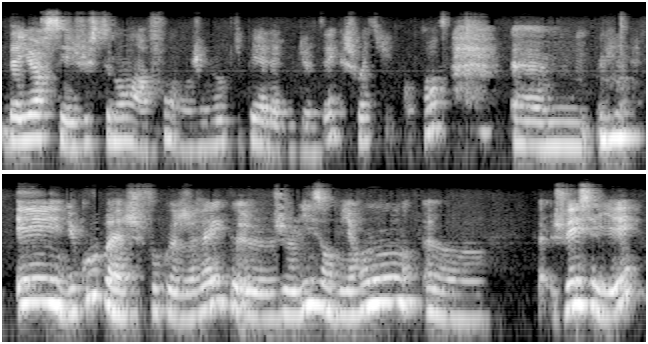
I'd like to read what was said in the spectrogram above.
d'ailleurs, c'est justement un fonds dont je vais m'occuper à la bibliothèque, chouette, je suis contente. Euh, et du coup, bah, il faut que je, lise environ, euh, je vais essayer,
